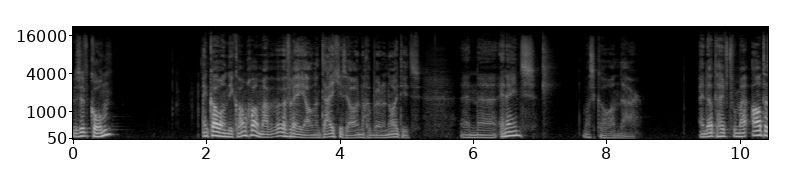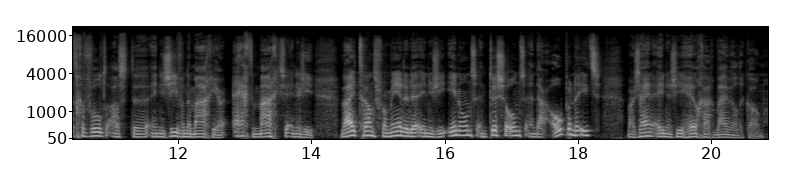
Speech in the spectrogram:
Dus het kon. En Koan die kwam gewoon, maar we vreden al een tijdje zo en er gebeurde nooit iets. En uh, ineens was Koan daar. En dat heeft voor mij altijd gevoeld als de energie van de magier. Echt magische energie. Wij transformeerden de energie in ons en tussen ons en daar opende iets waar zijn energie heel graag bij wilde komen.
